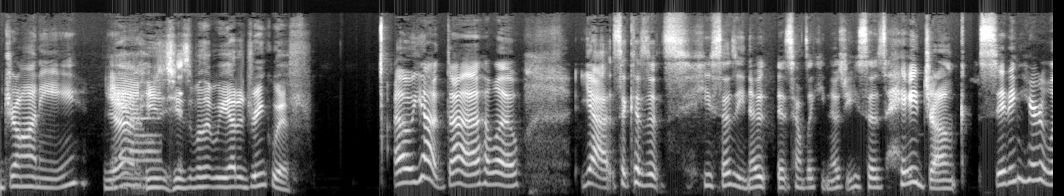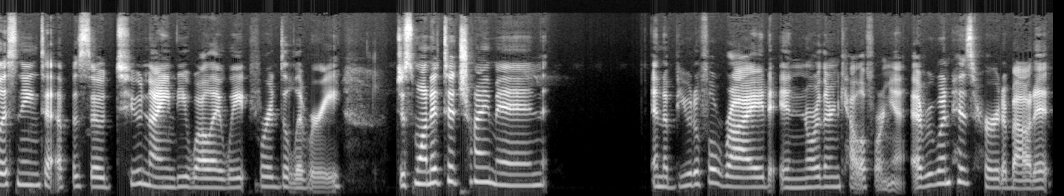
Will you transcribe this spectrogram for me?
Johnny. Yeah, he's he's the one that we had a drink with. Oh yeah, duh. Hello. Yeah, so because it's he says he knows it sounds like he knows you. He says, Hey junk, sitting here listening to episode 290 while I wait for a delivery. Just wanted to chime in in a beautiful ride in Northern California. Everyone has heard about it.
